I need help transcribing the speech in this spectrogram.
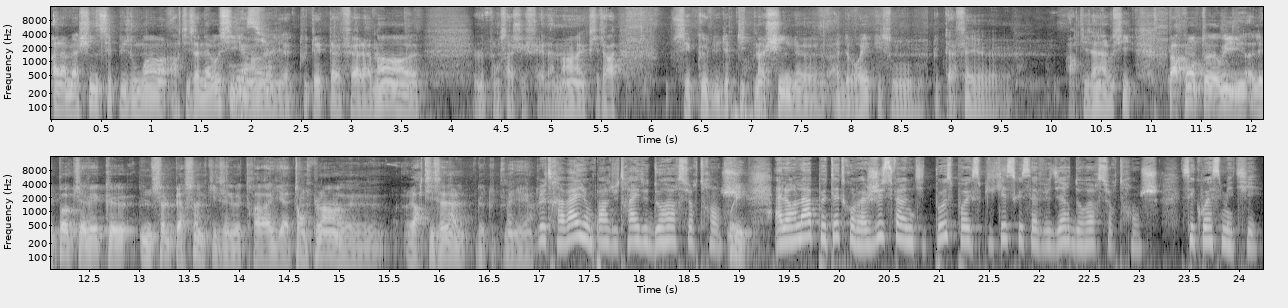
à la machine, c'est plus ou moins artisanal aussi. Hein. sûr. Il y a- tout est fait à la main, euh, le ponçage est fait à la main, etc. C'est que des petites machines euh, adorées qui sont tout à fait euh, artisanales aussi. Par contre, oui, à l'époque, il y avait qu'une seule personne qui faisait le travail à temps plein, l'artisanal, de toute manière. Le travail, on parle du travail de doreur sur tranche. Oui. Alors là, peut-être qu'on va juste faire une petite pause pour expliquer ce que ça veut dire doreur sur tranche. C'est quoi ce métier?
